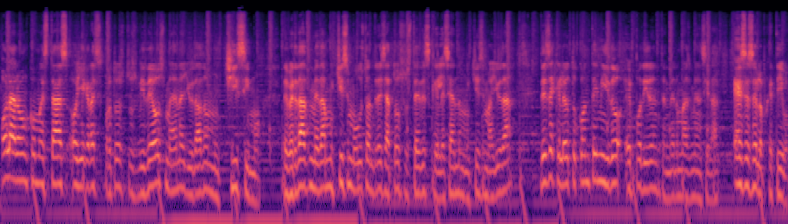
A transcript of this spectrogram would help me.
Hola Aaron, ¿cómo estás? Oye, gracias por todos tus videos, me han ayudado muchísimo. De verdad, me da muchísimo gusto Andrés y a todos ustedes que les sean de muchísima ayuda. Desde que leo tu contenido he podido entender más mi ansiedad. Ese es el objetivo.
